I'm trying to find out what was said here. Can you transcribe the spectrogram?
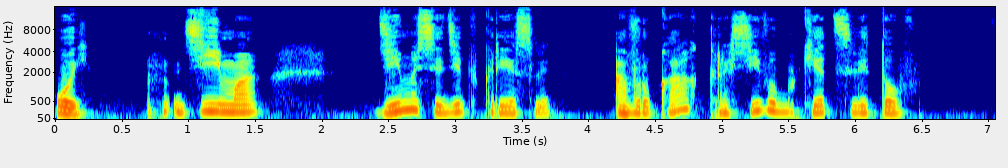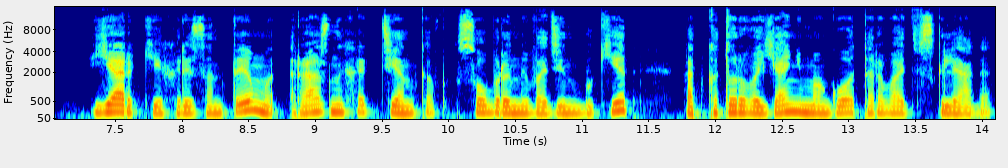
Ой, Дима! Дима сидит в кресле, а в руках красивый букет цветов. Яркие хризантемы разных оттенков, собраны в один букет, от которого я не могу оторвать взгляда.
